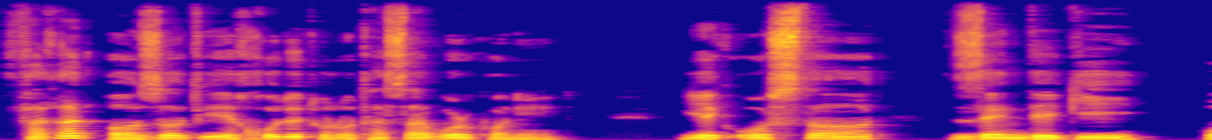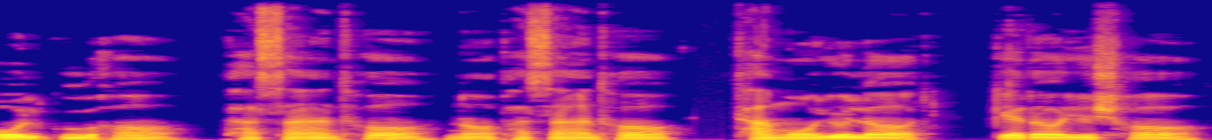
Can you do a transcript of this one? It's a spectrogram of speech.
فقط آزادی خودتون رو تصور کنین. یک استاد زندگی الگوها پسندها ناپسندها تمایلات گرایشها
